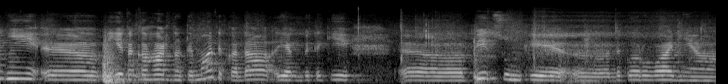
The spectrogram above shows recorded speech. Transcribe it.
сьогодні е, є така гарна тематика, да, якби такі е, підсумки е, декларування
